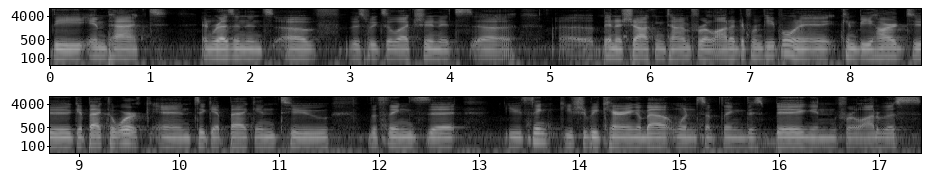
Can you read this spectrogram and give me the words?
the impact and resonance of this week's election. It's uh, uh, been a shocking time for a lot of different people, and it can be hard to get back to work and to get back into the things that you think you should be caring about when something this big and for a lot of us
